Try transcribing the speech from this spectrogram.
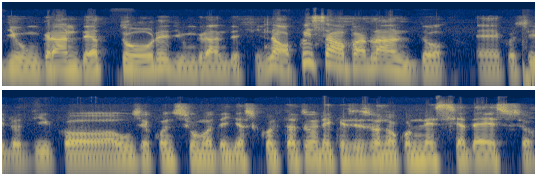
di un grande attore, di un grande film. No, qui stiamo parlando, eh, così lo dico a uso e consumo degli ascoltatori che si sono connessi adesso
